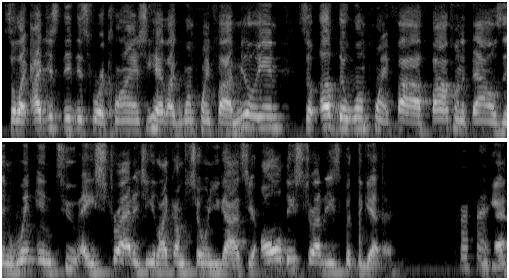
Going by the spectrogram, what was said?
So like I just did this for a client. She had like 1.5 million. So of the 1.5, 500,000 went into a strategy like I'm showing you guys here. All these strategies put together. Perfect. Okay.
